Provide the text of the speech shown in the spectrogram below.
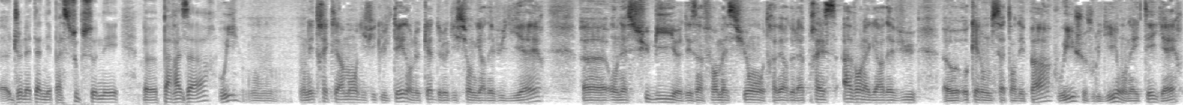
Euh, Jonathan n'est pas soupçonné euh, par hasard? Oui, on, on est très clairement en difficulté dans le cadre de l'audition de garde à vue d'hier. Euh, on a subi euh, des informations au travers de la presse avant la garde à vue euh, auxquelles on ne s'attendait pas. Oui, je vous le dis, on a été hier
